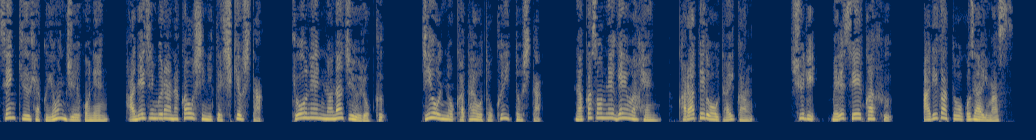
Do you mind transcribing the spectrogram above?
1945年、羽地村中尾市にて死去した。享年76。ジオンの型を得意とした。中曽根玄和編、空手道体感。首里、名声家父。ありがとうございます。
